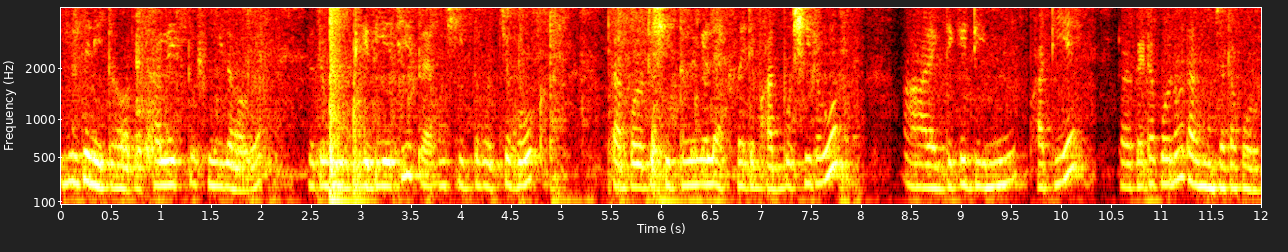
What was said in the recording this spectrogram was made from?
নিতে নিতে হবে। তাহলে একটু সুবিধা হবে। হচ্ছে মুখ দিয়ে দিয়েছি, তো এখন সিদ্ধ হচ্ছে হোক। তারপর ওটা সিদ্ধ হয়ে গেলে এক সাইডে ভাত বসিয়ে দেবো। আর একদিকে ডিম ফাটিয়ে তরকারিটা করে নেব, তার মোচাটা করব।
